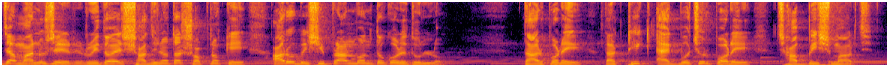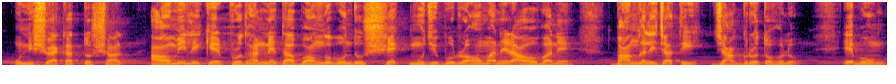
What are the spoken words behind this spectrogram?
যা মানুষের হৃদয়ের স্বাধীনতার স্বপ্নকে আরও বেশি প্রাণবন্ত করে তুলল। তারপরে, তার ঠিক এক বছর পরে ২৬ মার্চ, উনিশশো একাত্তর সাল আওয়ামী লীগের প্রধান নেতা বঙ্গবন্ধু শেখ মুজিবুর রহমানের আহ্বানে বাঙালি জাতি জাগ্রত হলো এবং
